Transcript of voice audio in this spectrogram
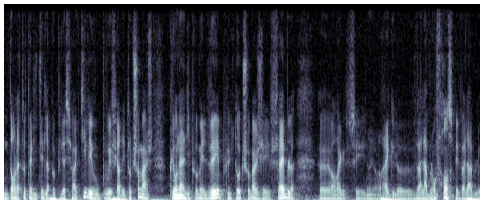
dans la totalité de la population active, et vous pouvez faire des taux de chômage. Plus on a un diplôme élevé, plus le taux de chômage est faible. Euh, c'est une règle valable en France, mais valable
